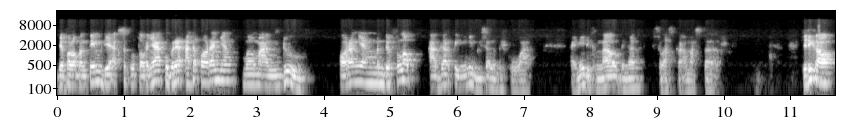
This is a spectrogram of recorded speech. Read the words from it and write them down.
development team, dia eksekutornya, kemudian ada orang yang memandu, orang yang mendevelop agar tim ini bisa lebih kuat. Nah, ini dikenal dengan istilah Scrum Master. Jadi kalau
